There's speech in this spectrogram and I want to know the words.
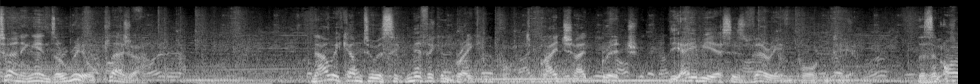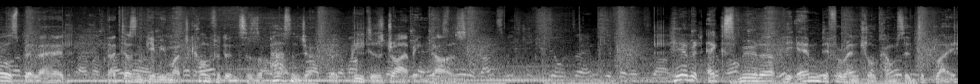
Turning in's a real pleasure. Now we come to a significant braking point, Breidscheid Bridge. The ABS is very important here. There's an oil spill ahead. That doesn't give you much confidence as a passenger, but Peter's driving does. Here at Exmühle, the M differential comes into play.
